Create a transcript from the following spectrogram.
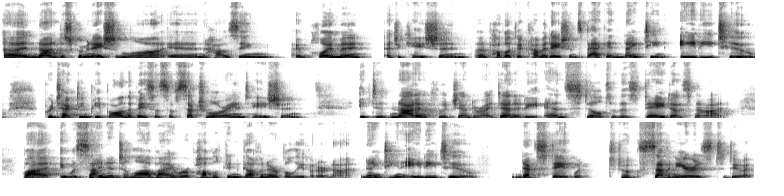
a non-discrimination law in housing, employment, education, and public accommodations back in 1982, protecting people on the basis of sexual orientation. It did not include gender identity, and still to this day does not. But it was signed into law by a Republican governor, believe it or not, 1982. Next state took seven years to do it.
